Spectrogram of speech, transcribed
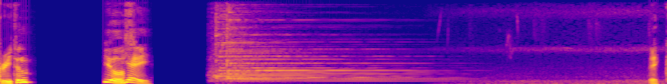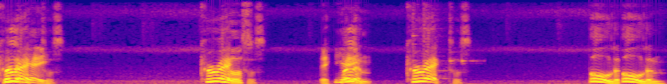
Greeting. Yos. Yay. Correctus. Correctus. Equilin. Correctus. Bolden. Bolden.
